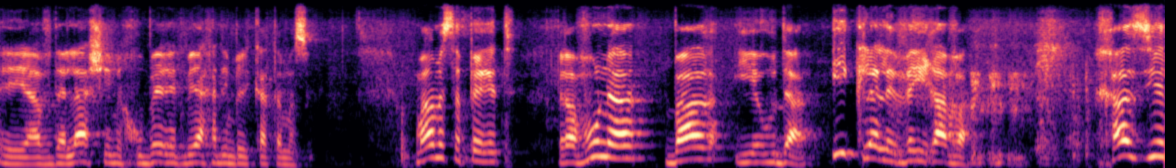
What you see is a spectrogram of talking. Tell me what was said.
אה, ההבדלה שהיא מחוברת ביחד עם ברכת המזון. מה מספרת? רב הונא בר יהודה, איקלה לוי רבא. חזיה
